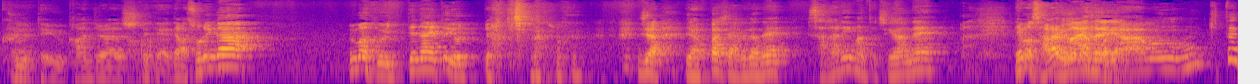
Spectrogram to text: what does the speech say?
くっていう感じはしてて、だからそれがうまくいってないとよってなっちゃうじゃあやっぱしあれだね。サラリーマンと違うね。でもサラリーマンいやもう行きたく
